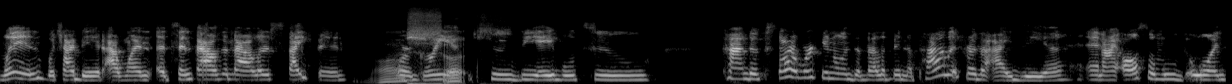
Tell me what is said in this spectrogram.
win, which I did. I won a ten thousand dollars stipend Oh, or grant shucks. to be able to kind of start working on developing a pilot for the idea and i also moved on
